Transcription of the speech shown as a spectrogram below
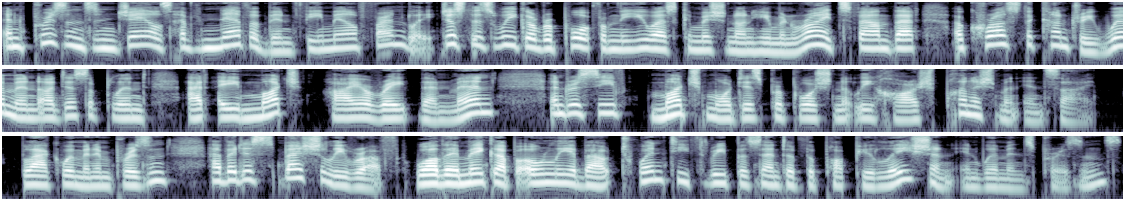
and prisons and jails have never been female friendly. Just this week, a report from the U.S. Commission on Human Rights found that across the country, women are disciplined at a much higher rate than men and receive much more disproportionately harsh punishment inside. Black women in prison have it especially rough. While they make up only about 23% of the population in women's prisons,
